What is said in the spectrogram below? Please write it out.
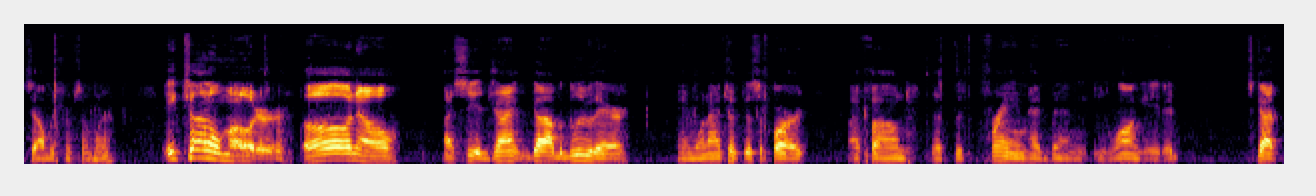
Salvage from somewhere. A tunnel motor. Oh, no. I see a giant gob of glue there. And when I took this apart, I found that the frame had been elongated. It's got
